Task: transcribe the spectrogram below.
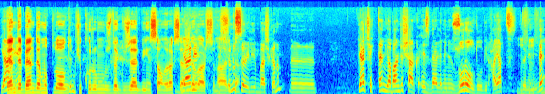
Yani, ben de ben de mutlu oldum ki kurumumuzda güzel bir insan olarak sen yani de varsın. Harika. Şunu söyleyeyim başkanım. ee, gerçekten yabancı şarkı ezberlemenin zor olduğu bir hayat döneminde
